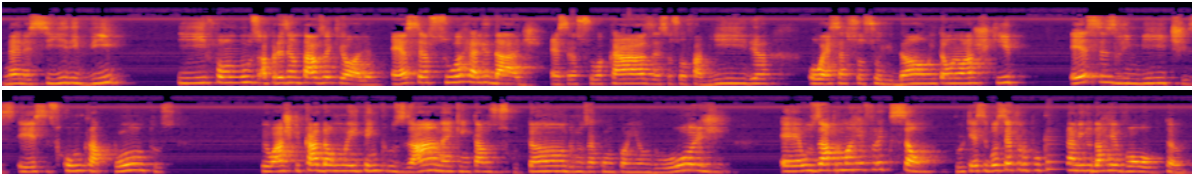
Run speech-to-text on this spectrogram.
né, nesse ir e vir e fomos apresentados aqui, olha, essa é a sua realidade, essa é a sua casa, essa é a sua família, ou essa é a sua solidão. Então eu acho que esses limites, esses contrapontos, eu acho que cada um aí tem que usar, né, quem está nos escutando, nos acompanhando hoje, é usar para uma reflexão. Porque se você for para o caminho da revolta,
